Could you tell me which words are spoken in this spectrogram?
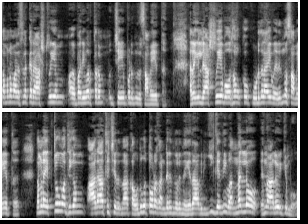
നമ്മുടെ മനസ്സിലൊക്കെ രാഷ്ട്രീയം പരിവർത്തനം ചെയ്യപ്പെടുന്ന ഒരു സമയത്ത് അല്ലെങ്കിൽ രാഷ്ട്രീയ ബോധമൊക്കെ കൂടുതലായി വരുന്ന സമയത്ത് നമ്മൾ ഏറ്റവും അധികം ആരാധിച്ചിരുന്ന കൗതുകത്തോടെ കണ്ടിരുന്ന ഒരു നേതാവിന് ഈ ഗതി വന്നല്ലോ എന്ന് ആലോചിക്കുമ്പോൾ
